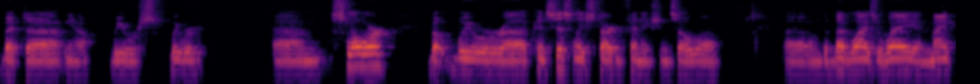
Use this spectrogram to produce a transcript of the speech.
But uh, you know, we were we were um, slower, but we were uh, consistently start and finish, and so uh, uh, the Budweiser way and Mike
